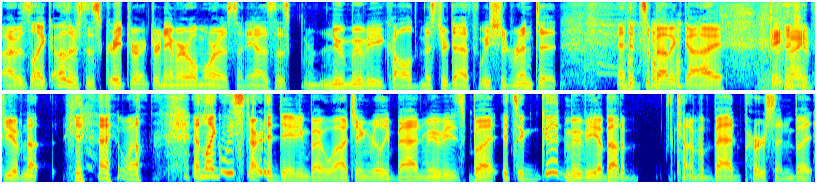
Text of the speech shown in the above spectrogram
I was like, oh, there's this great director named Errol Morris, and he has this new movie called Mr. Death. We should rent it. And it's about a guy. Date night. if you have not. Yeah, well, and like we started dating by watching really bad movies, but it's a good movie about a kind of a bad person, but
